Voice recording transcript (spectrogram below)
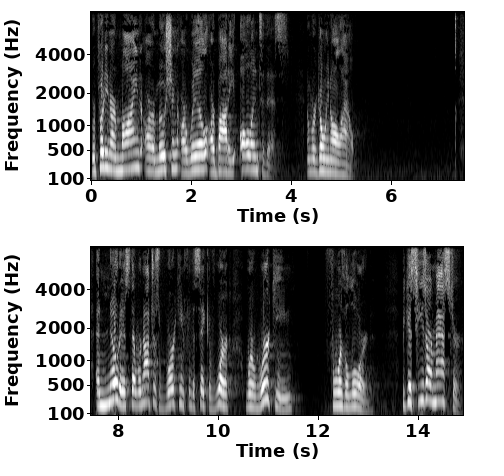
We're putting our mind, our emotion, our will, our body all into this, and we're going all out. And notice that we're not just working for the sake of work, we're working for the Lord because He's our master.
